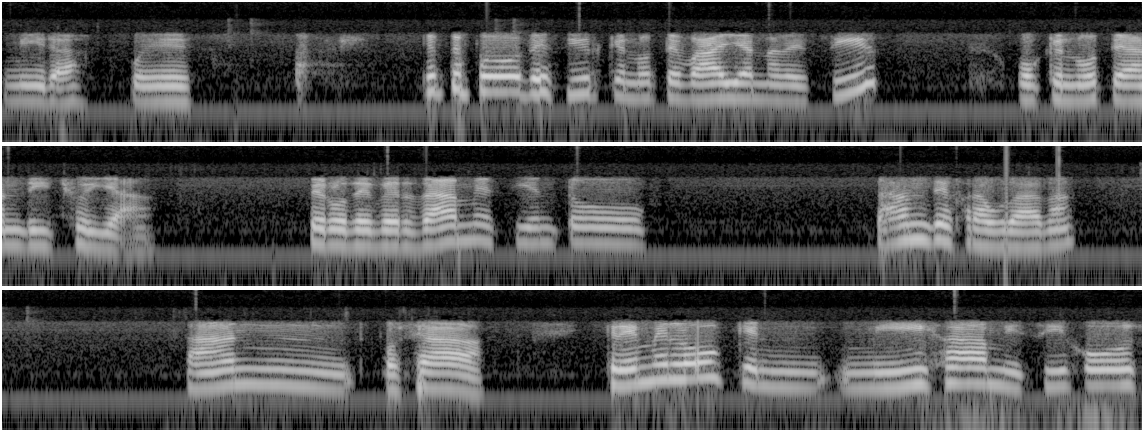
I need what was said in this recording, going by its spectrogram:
Mira, pues, ¿qué te puedo decir que no te vayan a decir o que no te han dicho ya? Pero de verdad me siento tan defraudada, tan, o sea, créemelo que mi hija, mis hijos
